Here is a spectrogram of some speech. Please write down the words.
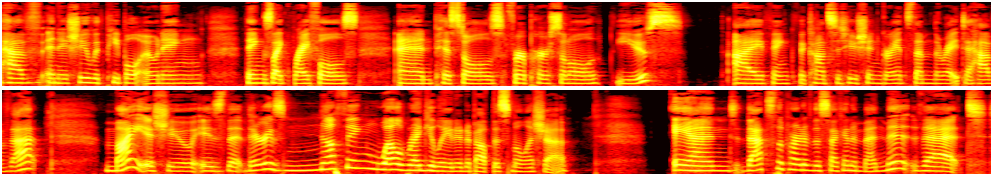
have an issue with people owning things like rifles and pistols for personal use. I think the Constitution grants them the right to have that. My issue is that there is nothing well regulated about this militia. And that's the part of the Second Amendment that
